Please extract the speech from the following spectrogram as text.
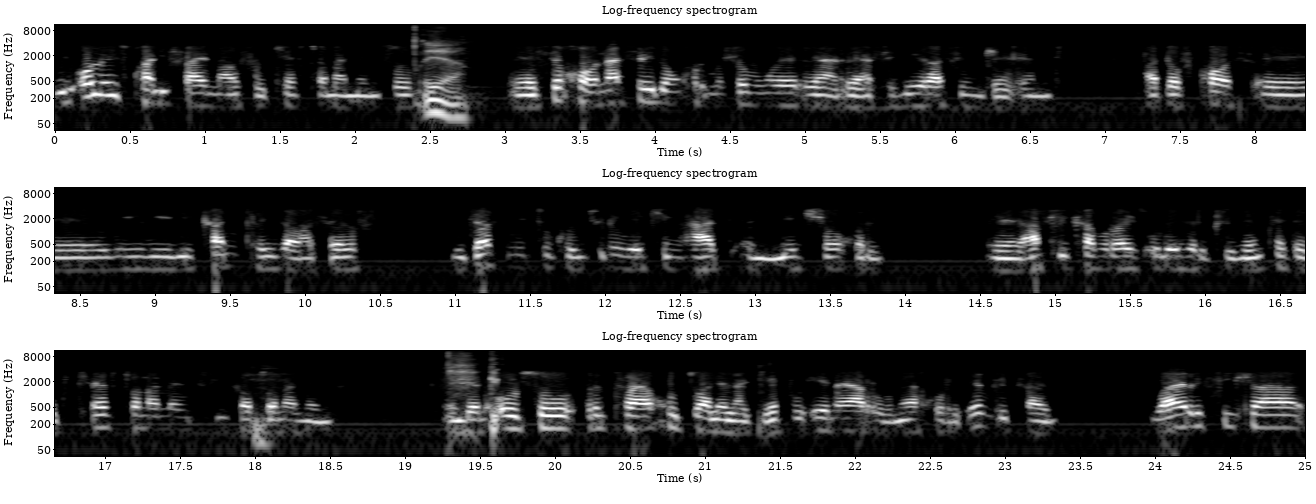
we always qualify now for CAF tournament so yeah se gona se leng gore mohlomongwe re a se dira sentle and but of course uh, we, we, we can't praise ourselves we just need to continue working hard and make sure that uh, Africa is always represented at CAF tournaments, FIFA tournaments. And then also re try go tswalela gap ena ya rona gore every time why re fihla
